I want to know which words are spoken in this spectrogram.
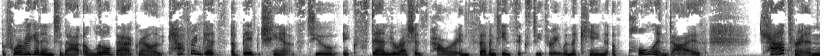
before we get into that, a little background. Catherine gets a big chance to extend Russia's power in 1763 when the king of Poland dies. Catherine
